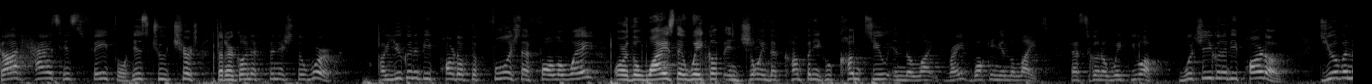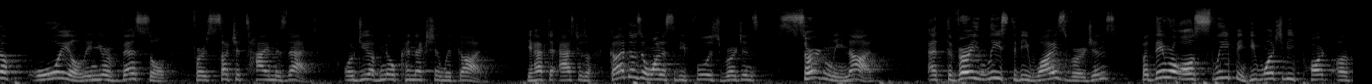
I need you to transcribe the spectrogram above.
God has His faithful, His true church that are going to finish the work. Are you going to be part of the foolish that fall away or the wise that wake up and join the company who come to you in the light, right? Walking in the light. That's going to wake you up. Which are you going to be part of? Do you have enough oil in your vessel for such a time as that? Or do you have no connection with God? You have to ask yourself God doesn't want us to be foolish virgins, certainly not. At the very least, to be wise virgins, but they were all sleeping. He wants you to be part of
